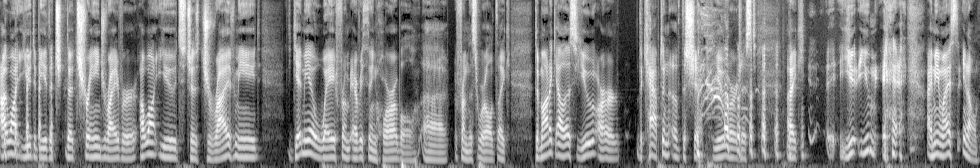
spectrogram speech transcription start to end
I want you to be the the train driver. I want you to just drive me get me away from everything horrible uh, from this world. Like Diamanda Galás, you are the captain of the ship. You are just like you. You. I mean, when I you know,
